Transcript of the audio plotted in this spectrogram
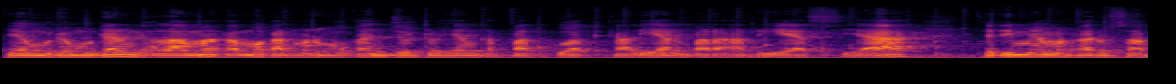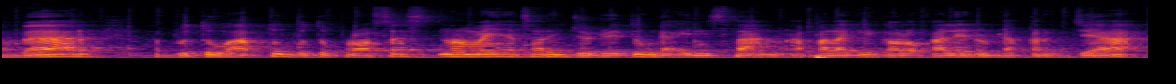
ya mudah-mudahan nggak lama kamu akan menemukan jodoh yang tepat buat kalian para Aries ya. Jadi memang harus sabar butuh waktu butuh proses. Namanya cari jodoh itu nggak instan. Apalagi kalau kalian udah kerja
